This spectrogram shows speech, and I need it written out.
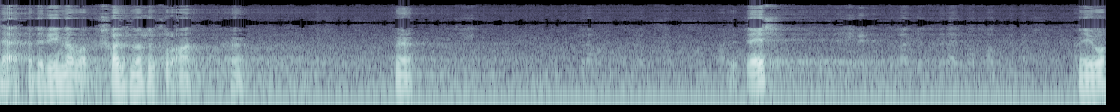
لا هذا فيه نظر يخالف ما في القرآن. ها. ها. إيش؟ أيوه.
